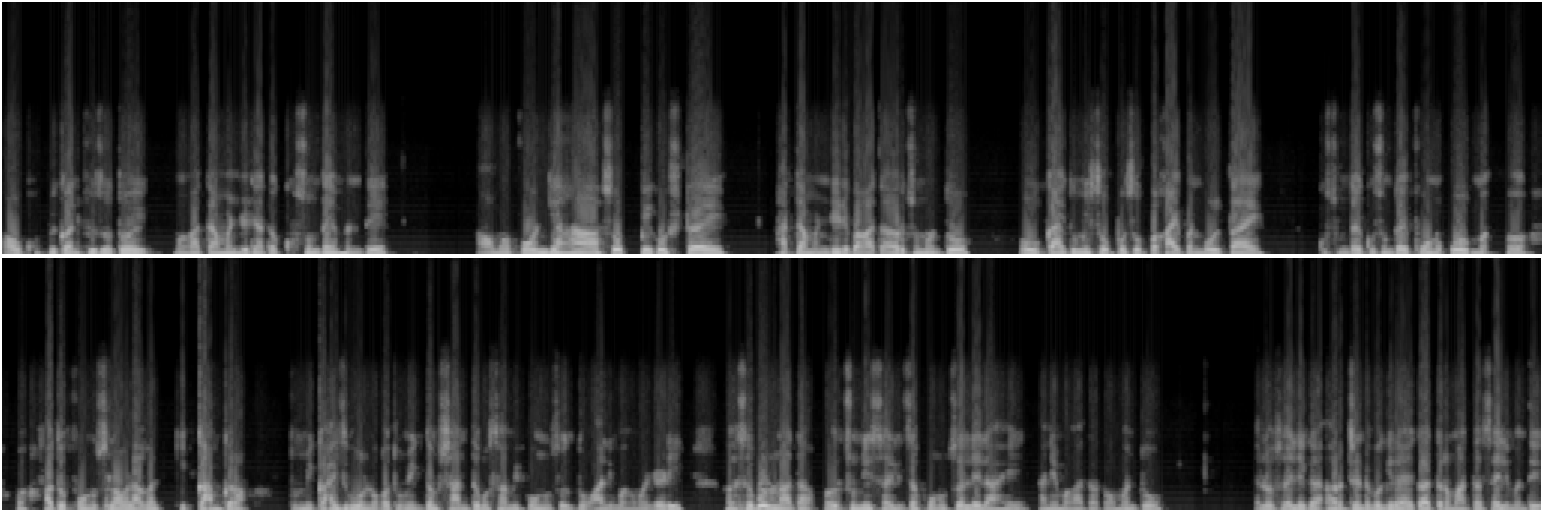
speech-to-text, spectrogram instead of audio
अहो खूप मी कन्फ्युज होतोय. मग आता मंडळी आता कुसुमताई म्हणते अहो मग फोन घ्या सोपी गोष्ट आहे. आता मंडळी बघा आता अर्जुन म्हणतो ओ काय तुम्ही सोपं सोपं काय पण बोलताय? कुसुमताई कुसुमताई फोन ओ- आता फोन उचलावा लागल? एक काम करा तुम्ही काहीच बोलू नका तुम्ही एकदम शांत बसा मी फोन उचलतो. आणि मग मंडळी असं बोलून आता अर्जुनने सायलीचा फोन उचललेला आहे. आणि मग आता तो म्हणतो हॅलो सायली काय अर्जंट वगैरे आहे का? तर मग आता सायली म्हणते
